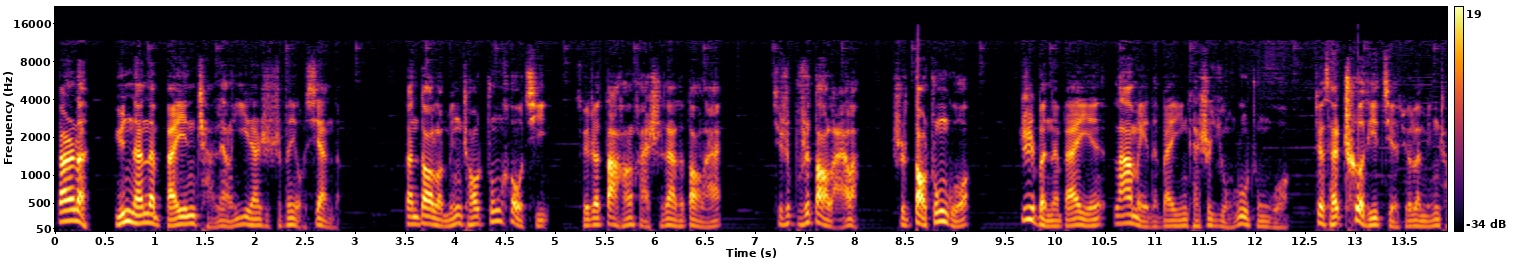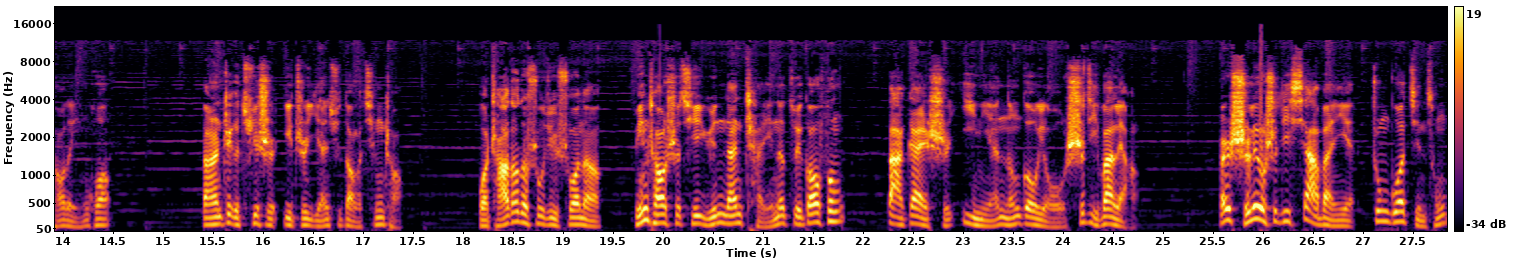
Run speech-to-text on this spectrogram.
当然了。云南的白银产量依然是十分有限的，但到了明朝中后期，随着大航海时代的到来，其实不是到来了，是到中国，日本的白银、拉美的白银开始涌入中国，这才彻底解决了明朝的银荒。当然，这个趋势一直延续到了清朝。我查到的数据说呢，明朝时期云南产银的最高峰，大概是一年能够有十几万两。而十六世纪下半叶，中国仅从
